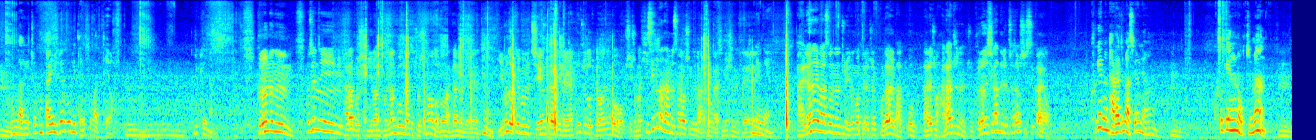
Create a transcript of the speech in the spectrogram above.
음. 건강이 조금 빨리 회복이 될 것 같아요. 음. 그렇게 나. 그러면은 선생님이 바라보시기 이런 건강 부분에서 조심하고 넘어간다면은 음. 이분 어떻게 보면 지금까지 내가 해줘도 돌아오는 거 없이 정말 희생만 하면서 살아오신 분들 많다고 말씀해 주셨는데 네네. 말년에 가서는 좀 이런 것들을 좀 보답을 받고 나를 좀 알아주는 좀 그런 시간들이 좀 찾아올 수 있을까요? 크게는 바라지 마세요, 그냥. 음, 크게는 없지만, 음,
